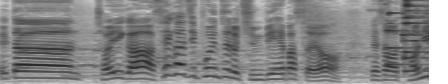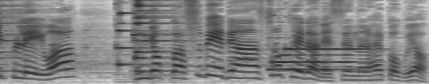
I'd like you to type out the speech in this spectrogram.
일단 저희가 세 가지 포인트를 준비해 봤어요. 그래서 전위 플레이와 공격과 수비에 대한 스트로크에 대한 레슨을 할 거고요.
